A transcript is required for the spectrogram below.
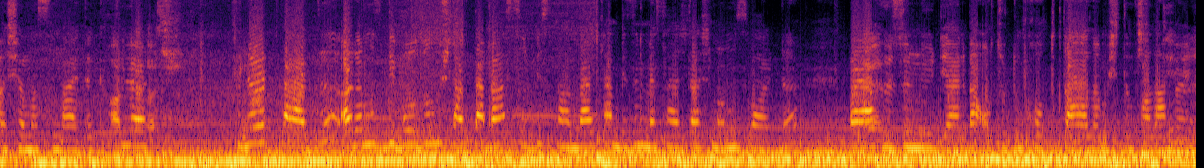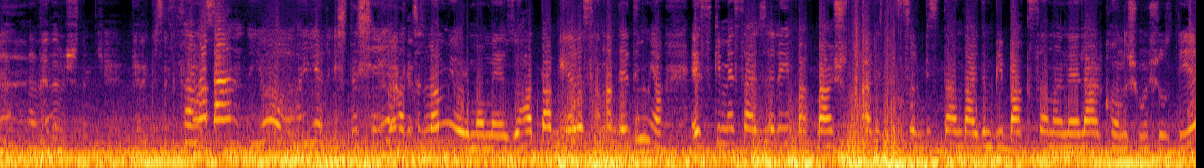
aşamasındaydık. Arkadaş. Flört, flört vardı. Aramız bir bozulmuştu. Hatta ben Sırbistan'dayken bizim mesajlaşmamız vardı. Bayağı Evet. hüzünlüydü yani. Ben oturdum koltukta ağlamıştım falan Değil böyle. mi? Evet. Ne demiştim ki? Gerekirse Sana ben yo hayır işte şeyi Merak hatırlamıyorum o mevzu. Hatta bir ara sana dedim ya eski mesajları iyi bak ben şu tarihte Sırbistan'daydım bir baksana neler konuşmuşuz diye.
